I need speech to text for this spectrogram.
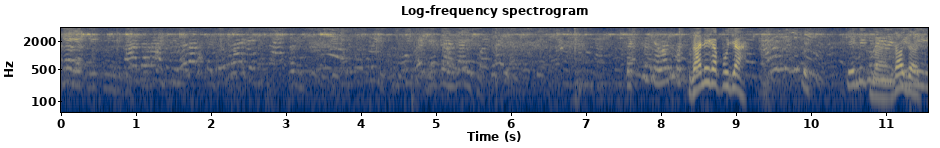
घे एक एक झाली का पूजा? जाऊ जाऊ. शेंडी?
